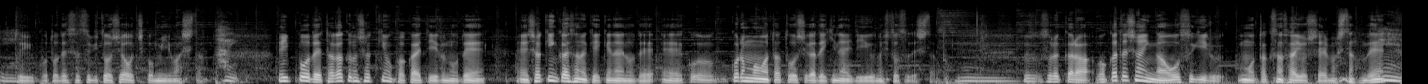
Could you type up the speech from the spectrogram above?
ええ。ということで設備投資は落ち込みました。はい。で一方で多額の借金を抱えているので、えー借金返さなきゃいけないので、えーここれもまた投資ができない理由の一つでしたと。うん。そそれから若手社員が多すぎるもうたくさん採用しちゃいましたので、ええ。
